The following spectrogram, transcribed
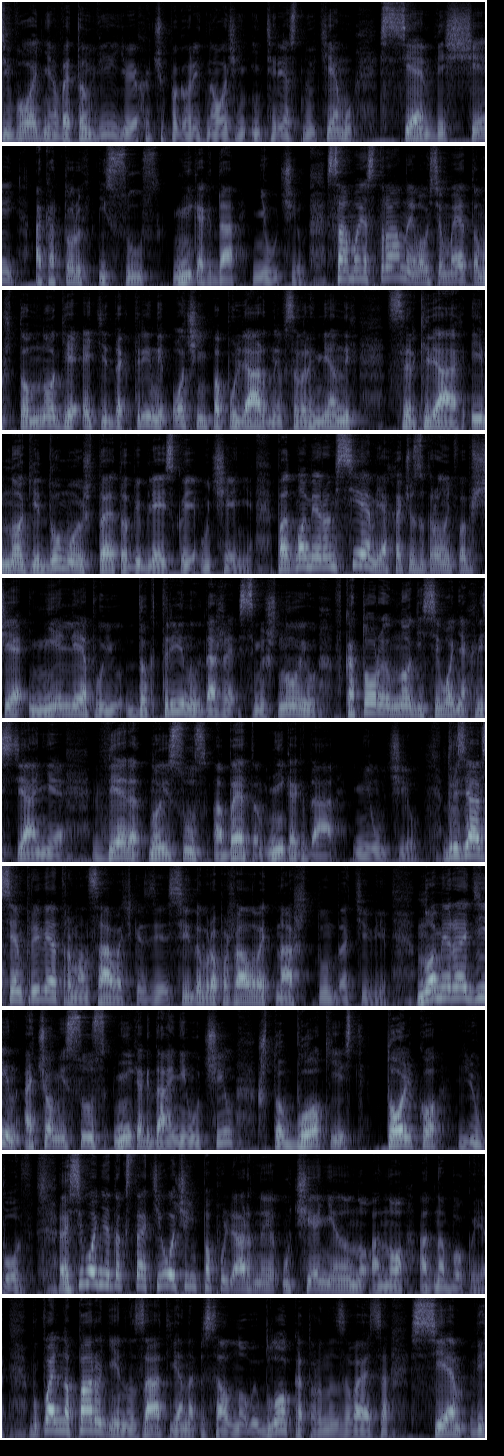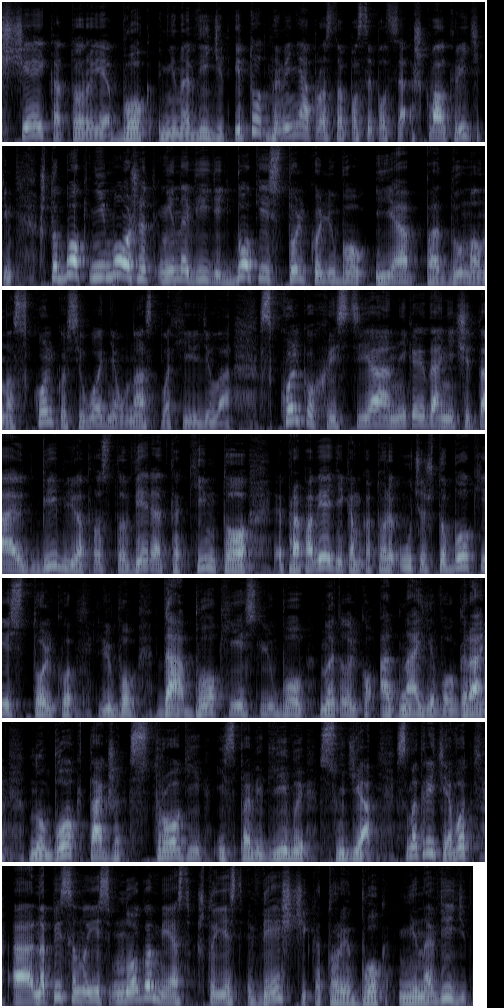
Сегодня в этом видео я хочу поговорить на очень интересную тему «7 вещей, о которых Иисус никогда не учил». Самое странное во всем этом, что многие эти доктрины очень популярны в современных церквях, и многие думают, что это библейское учение. Под номером 7 я хочу затронуть вообще нелепую доктрину, даже смешную, в которую многие сегодня христиане верят, но Иисус об этом никогда не учил. Друзья, всем привет! Роман Савочка здесь и добро пожаловать на Штунда ТВ. Номер один, о чем Иисус никогда не учил, что Бог есть только любовь. Э, сегодня это, кстати, очень популярное учение, но оно однобокое. Буквально пару дней назад я написал новый блог, который называется «7 вещей, которые Бог ненавидит». И тут на меня просто посыпался шквал критики, что Бог не может ненавидеть, Бог есть только любовь. И я подумал, насколько сегодня у нас плохие дела. Сколько христиан никогда не читают Библию, а просто верят каким-то проповедникам, которые учат, что Бог есть только любовь. Да, Бог есть любовь, но это только одна его грань. Но Бог также строгий и справедливый судья. Смотрите, вот э, написано есть много мест, что есть вещи, которые Бог ненавидит.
